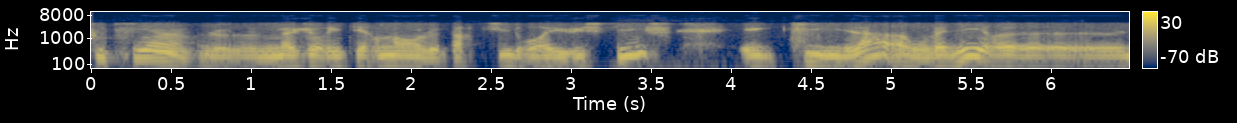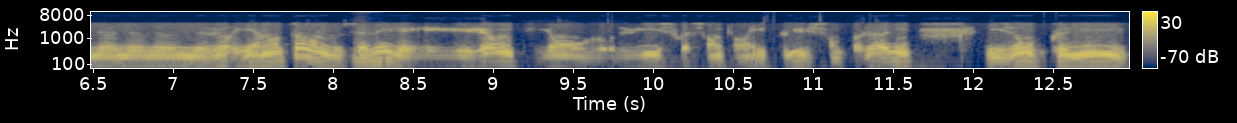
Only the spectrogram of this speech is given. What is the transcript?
soutient majoritairement le parti droit et justice et qui, là, on va dire, euh, ne, veut rien entendre. Vous savez, les, gens qui ont aujourd'hui 60 ans et plus en Pologne, ils ont connu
